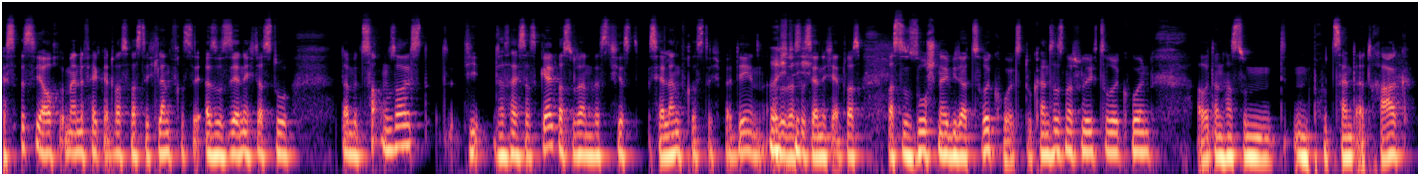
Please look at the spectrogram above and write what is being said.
Es ist ja auch im Endeffekt etwas, was dich langfristig, also es ist ja nicht, dass du damit zocken sollst. Die, das heißt, das Geld, was du da investierst, ist ja langfristig bei denen. Also das Richtig. ist ja nicht etwas, was du so schnell wieder zurückholst. Du kannst es natürlich zurückholen, aber dann hast du einen, einen Prozentertrag.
